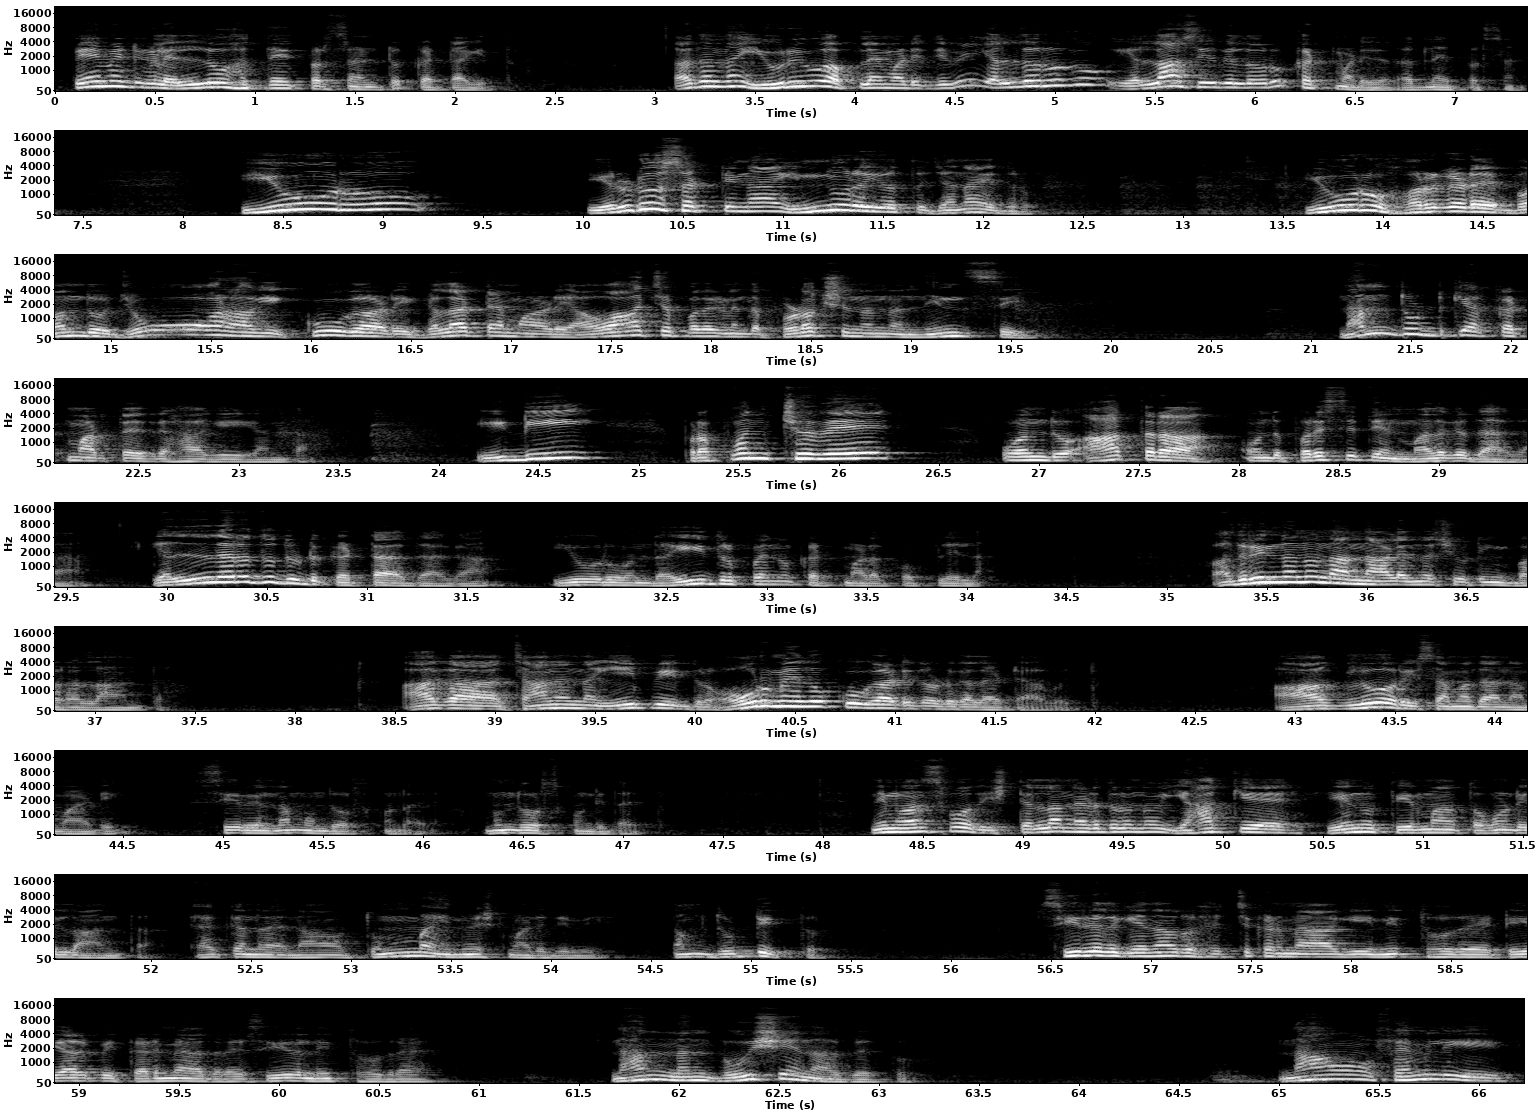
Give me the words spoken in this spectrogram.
ಪೇಮೆಂಟ್ಗಳೆಲ್ಲೂ ಹದಿನೈದು ಪರ್ಸೆಂಟು ಕಟ್ಟಾಗಿತ್ತು ಅದನ್ನು ಇವರಿಗೂ ಅಪ್ಲೈ ಮಾಡಿದ್ದೀವಿ, ಎಲ್ಲರಿಗೂ, ಎಲ್ಲ ಸೀರಿಯಲ್ ಅವರು ಕಟ್ ಮಾಡಿದ್ದಾರೆ, ಹದಿನೈದು ಪರ್ಸೆಂಟ್ ಇವರು ಎರಡೂ ಸಟ್ಟಿನ ಇನ್ನೂರೈವತ್ತು ಜನ ಇದ್ದರು ಇವರು ಹೊರಗಡೆ ಬಂದು ಜೋರಾಗಿ ಕೂಗಾಡಿ, ಗಲಾಟೆ ಮಾಡಿ, ಅವಾಚ್ಯ ಪದಗಳಿಂದ ಪ್ರೊಡಕ್ಷನನ್ನು ನಿಲ್ಲಿಸಿ ನನ್ನ ದುಡ್ಡಿಗೆ ಯಾಕೆ ಕಟ್ ಮಾಡ್ತಾಯಿದ್ರೆ ಹಾಗೆ ಈಗ ಅಂತ. ಇಡೀ ಪ್ರಪಂಚವೇ ಒಂದು ಆ ಥರ ಒಂದು ಪರಿಸ್ಥಿತಿಯನ್ನು ಮಲಗಿದಾಗ, ಎಲ್ಲರದ್ದು ದುಡ್ಡು ಕಟ್ಟಾದಾಗ ಇವರು ಒಂದು ಐದು ರೂಪಾಯಿನೂ ಕಟ್ ಮಾಡೋಕ್ಕೆ ಒಪ್ಪಲಿಲ್ಲ ಅದರಿಂದನೂ ನಾನು ನಾಳೆಯಿಂದ ಶೂಟಿಂಗ್ ಬರಲ್ಲ ಅಂತ. ಆಗ ಚಾನಲ್ನ ಇ ಪಿ ಇದ್ದರು ಅವ್ರ ಮೇಲೂ ಕೂಗಾಡಿ ದೊಡ್ಡ ಗಲಾಟೆ ಆಗೋಯ್ತು. ಆಗಲೂ ಅವ್ರಿಗೆ ಸಮಾಧಾನ ಮಾಡಿ ಸೀರಿಯಲ್ನ ಮುಂದುವರ್ಸ್ಕೊಂಡ, ಮುಂದುವರ್ಸ್ಕೊಂಡಿದ್ದಾಯಿತು. ನಿಮ್ಗೆ ಅನಿಸ್ಬೋದು, ಇಷ್ಟೆಲ್ಲ ನಡೆದ್ರೂ ಯಾಕೆ ಏನೂ ತೀರ್ಮಾನ ತೊಗೊಂಡಿಲ್ಲ ಅಂತ. ಯಾಕಂದರೆ ನಾವು ತುಂಬ ಇನ್ವೆಸ್ಟ್ ಮಾಡಿದ್ದೀವಿ. ನಮ್ಮ ದುಡ್ಡಿತ್ತು. ಸೀರಿಯಲ್ಗೆ ಏನಾದರೂ ಹೆಚ್ಚು ಕಡಿಮೆ ಆಗಿ ನಿಂತು ಹೋದರೆ ಟಿ ಆರ್ ಪಿ ಕಡಿಮೆ ಆದರೆ ಸೀರಿಯಲ್ ನಿಂತು ಹೋದರೆ ನಾನು ನನ್ನ ಭವಿಷ್ಯ ಏನಾಗಬೇಕು? ನಾವು ಫ್ಯಾಮಿಲಿ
